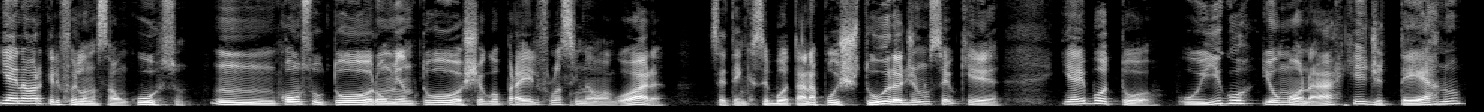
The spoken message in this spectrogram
E aí, na hora que ele foi lançar um curso, um consultor, um mentor chegou para ele e falou assim: não, agora você tem que se botar na postura de não sei o quê. E aí botou o Igor e o Monarque de terno,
